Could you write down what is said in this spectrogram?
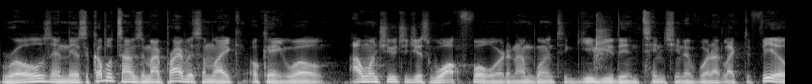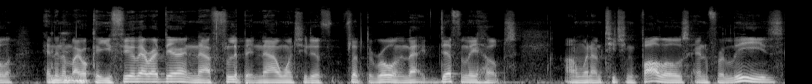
roles. And there's a couple of times in my privates, I'm like, okay, well, I want you to just walk forward and I'm going to give you the intention of what I'd like to feel. And then I'm like, okay, you feel that right there? And now flip it. Now I want you to flip the role. And that definitely helps um, when I'm teaching follows. And for leads,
